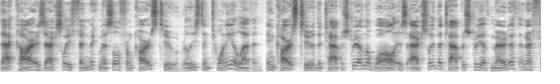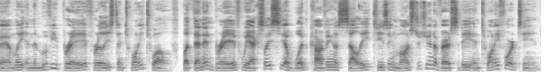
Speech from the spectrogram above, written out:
That car is actually Finn McMissile from Cars 2, released in 2011. In Cars 2, the tapestry on the wall is actually the tapestry of Merida and her family in the movie Brave, released in 2012. But then in Brave, we actually see a wood carving of Sully teasing Monsters University in 2014.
